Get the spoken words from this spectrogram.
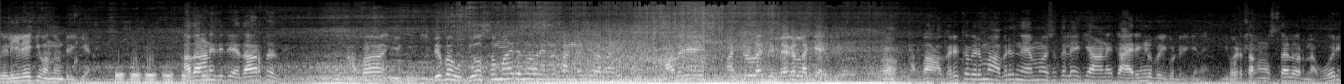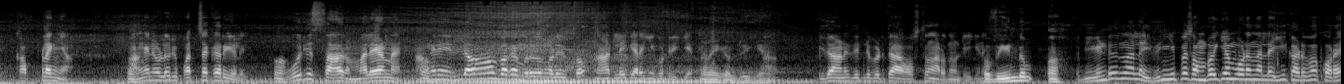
വെളിയിലേക്ക് വന്നുകൊണ്ടിരിക്കുകയാണ്. അതാണ് ഇതിന്റെ യഥാർത്ഥത്തിൽ അപ്പോൾ ഇതിപ്പോ ഉദ്യോഗസ്ഥന്മാരെന്ന് പറയുന്ന സംഗതി പറഞ്ഞാൽ അവർ മറ്റുള്ള ജില്ലകളിലൊക്കെ ആയിരിക്കും. ആ. അപ്പൊ അവരൊക്കെ വരുമ്പോൾ അവർ നിയമവശത്തിലേക്കാണ് കാര്യങ്ങൾ പോയിക്കൊണ്ടിരിക്കുന്നത്. ഇവിടുത്തെ അവസ്ഥകൾ പറഞ്ഞാൽ ഒരു കപ്ലങ്ങ അങ്ങനെയുള്ള ഒരു പച്ചക്കറികൾ ഒരു സാധനം മലയണ്ണൻ അങ്ങനെ എല്ലാ വക മൃഗങ്ങളും ഇപ്പം നാട്ടിലേക്ക് ഇറങ്ങിക്കൊണ്ടിരിക്കുകയാണ്. ഇറങ്ങിക്കൊണ്ടിരിക്കുകയാണ്. ഇതാണ് ഇതിന്റെ ഇവിടുത്തെ അവസ്ഥ നടന്നുകൊണ്ടിരിക്കുന്നത്. വീണ്ടും വീണ്ടും എന്നല്ല ഇത് ഇനിയിപ്പോൾ സംഭവിക്കാൻ പോകണമെന്നല്ല ഈ കടുവ കുറേ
